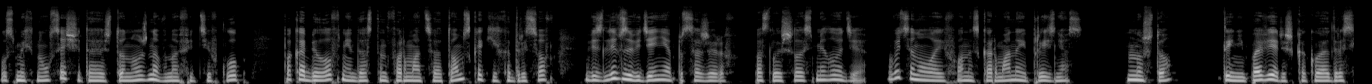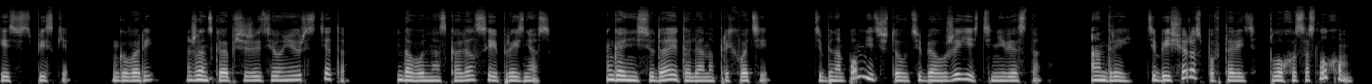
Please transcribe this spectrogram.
Усмехнулся, считая, что нужно вновь идти в клуб, пока Белов не даст информацию о том, с каких адресов везли в заведение пассажиров. Послышалась мелодия. Вытянул айфон из кармана и произнес. «Ну что? Ты не поверишь, какой адрес есть в списке. Говори. Женское общежитие университета». Довольно оскалился и произнес. «Гони сюда и Толяна прихвати. Тебе напомнить, что у тебя уже есть невеста? Андрей, тебе еще раз повторить? Плохо со слухом?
